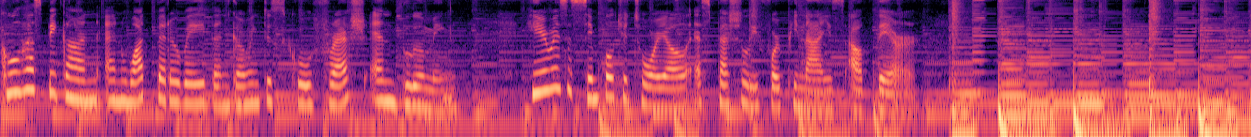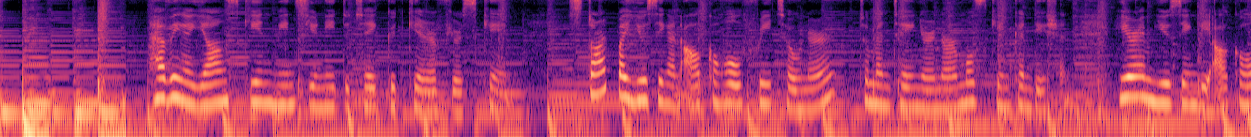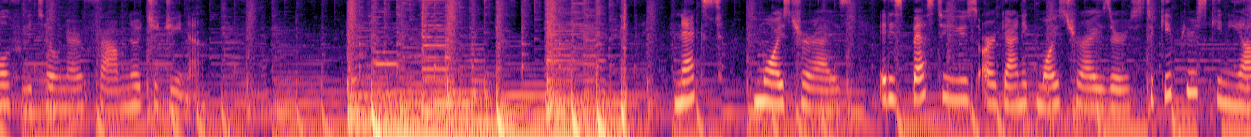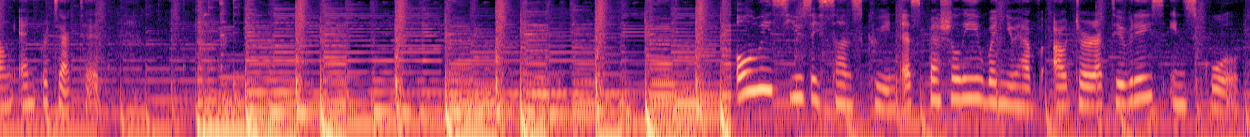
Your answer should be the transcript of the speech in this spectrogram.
School has begun, and what better way than going to school fresh and blooming? Here is a simple tutorial, especially for Pinays out there. Having a young skin means you need to take good care of your skin. Start by using an alcohol-free toner to maintain your normal skin condition. Here I'm using the alcohol-free toner from Neutrogena. Next, moisturize. It is best to use organic moisturizers to keep your skin young and protected. Always use a sunscreen, especially when you have outdoor activities in school.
